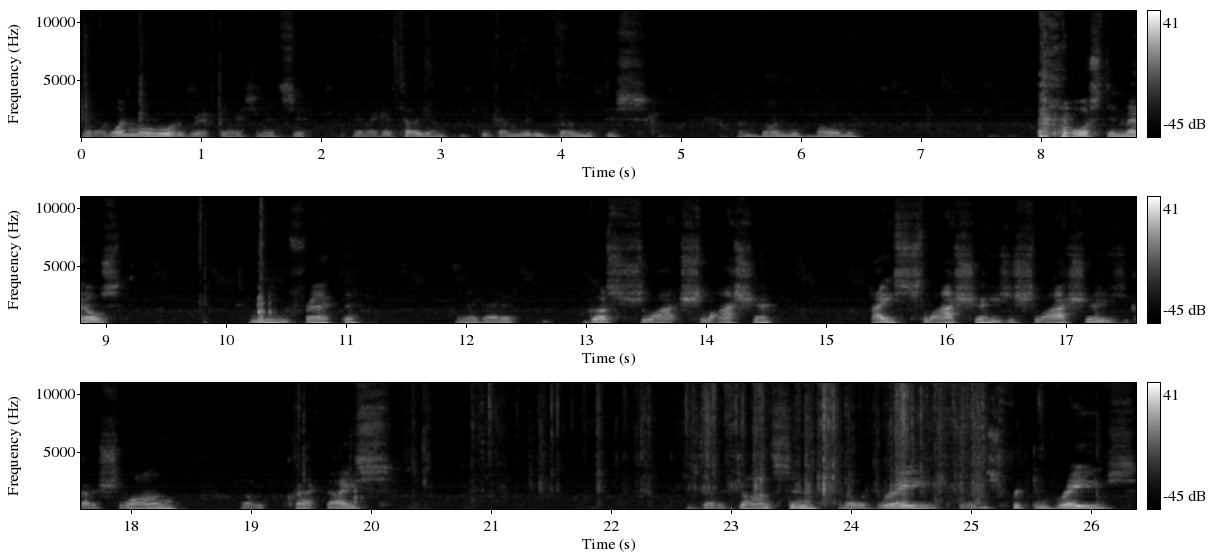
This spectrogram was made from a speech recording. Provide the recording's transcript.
I got one more autograph, guys, and that's it. Then I gotta tell you, I think I'm really done with this. I'm done with Bowman. Austin Meadows, mini refractor. And I got a Gus Schla ice Schlosser. He's a Schlosser. He's got a schlong, uh, cracked ice. He's got a Johnson, another Brave, all these freaking Braves.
